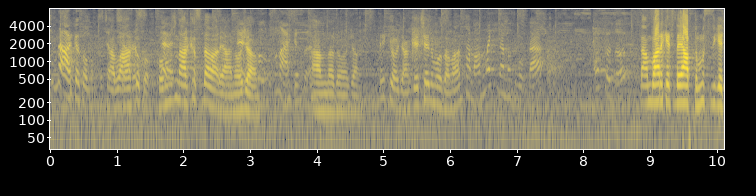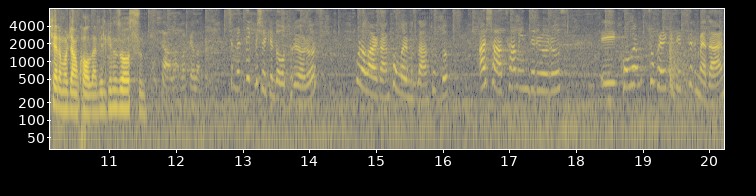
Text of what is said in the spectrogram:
Şimdi arka kolumuzu çalışıyoruz. bu arka kol. Kolumuzun Evet. arkası da var yani Evet, hocam. kolumuzun arkası. Anladım hocam. Peki hocam geçelim o zaman. Tamam makinemiz burada. Oturduk. Ben bu hareketi de yaptım mı sizi geçerim hocam koldan bilginiz olsun. İnşallah bakalım. Şimdi dik bir şekilde oturuyoruz. Buralardan kollarımızdan tuttuk. Aşağı tam indiriyoruz. Ee, kollarımızı çok hareket ettirmeden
